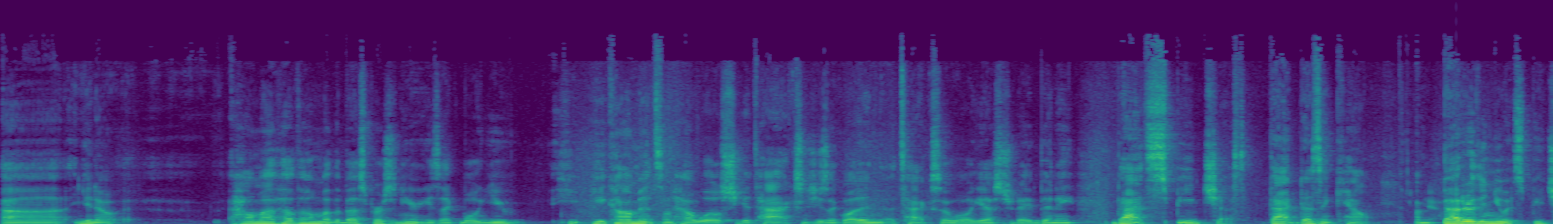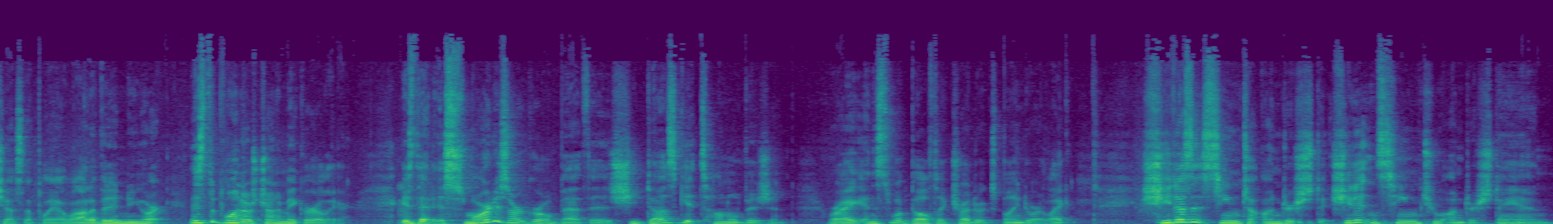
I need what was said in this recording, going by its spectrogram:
uh, you know, how am I? How the hell am I the best person here?" He's like, "Well, you." He, he comments on how well she attacks, and she's like, "Well, I didn't attack so well yesterday, Benny. That speed chess. That doesn't count. I'm yeah. better than you at speed chess. I play a lot of it in New York. This is the point I was trying to make earlier. Is that as smart as our girl Beth is, she does get tunnel vision, right? And this is what Beltik tried to explain to her. Like, she doesn't seem to understand. She didn't seem to understand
